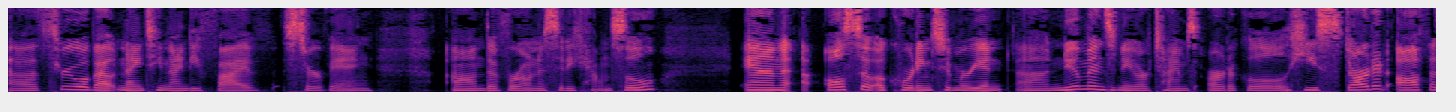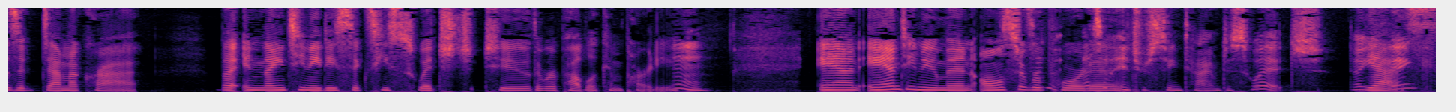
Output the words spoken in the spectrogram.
uh, through about 1995 serving on the Verona City Council. And also, according to Maria uh, Newman's New York Times article, he started off as a Democrat, but in 1986 he switched to the Republican Party. And Andy Newman also reported. That's an interesting time to switch, don't you yes. think?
